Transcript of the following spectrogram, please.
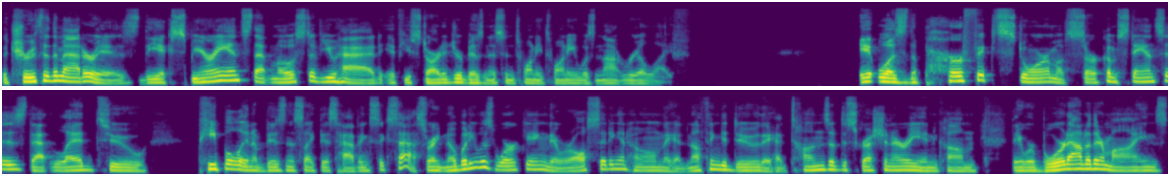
The truth of the matter is, the experience that most of you had if you started your business in 2020 was not real life. It was the perfect storm of circumstances that led to people in a business like this having success, right? Nobody was working. They were all sitting at home. They had nothing to do. They had tons of discretionary income. They were bored out of their minds.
